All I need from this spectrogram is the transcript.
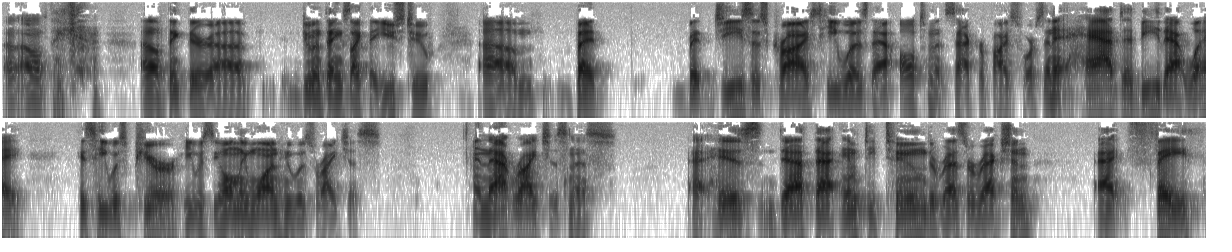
I don't think, I don't think they're uh, doing things like they used to. Um, but but Jesus Christ, he was that ultimate sacrifice for us. And it had to be that way because he was pure. He was the only one who was righteous. And that righteousness, at his death, that empty tomb, the resurrection, at faith,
